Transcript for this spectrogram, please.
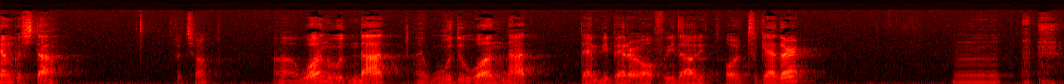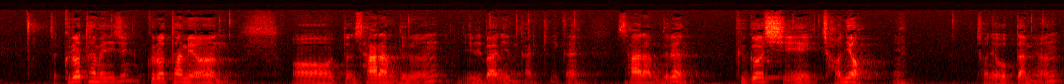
불쾌한 것이다. 그렇죠? 어, one would not, would one not then be better off without it altogether? 음, 자, 그렇다면이지? 그렇다면 어, 어떤 사람들은 일반인을 가리키니까 사람들은 그것이 전혀 예, 전혀 없다면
